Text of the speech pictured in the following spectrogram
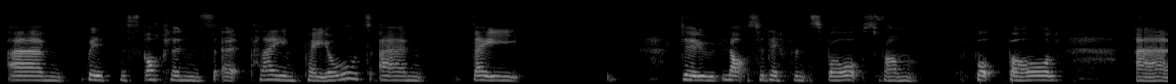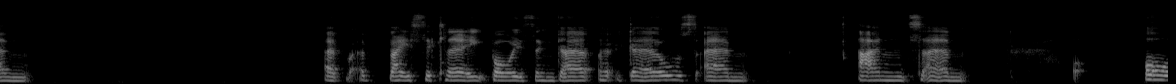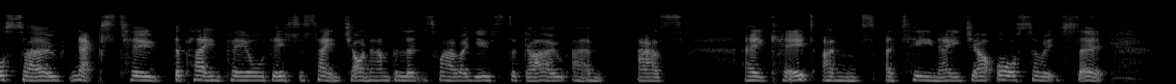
um, with the Scotland's uh, playing field um, they do lots of different sports from football um, uh, basically boys and uh, girls um, and um, also next to the playing field is the St John ambulance where I used to go um, as a kid and a teenager. Also it's uh,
